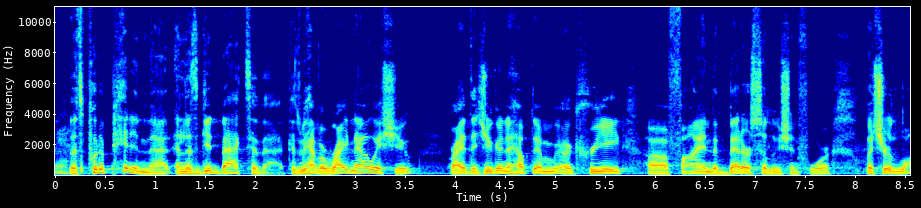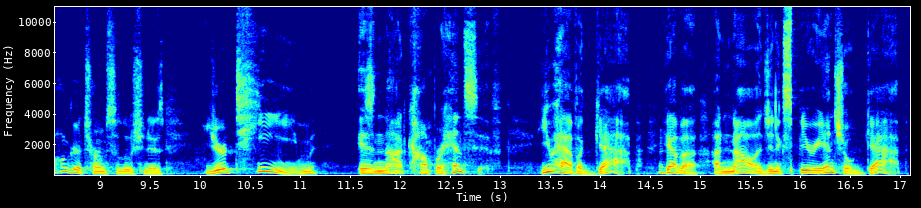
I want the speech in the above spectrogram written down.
Yeah. Let's put a pin in that and let's get back to that because we have a right now issue. Right, that you're going to help them uh, create, uh, find the better solution for. But your longer term solution is your team is not comprehensive. You have a gap. You have a, a knowledge and experiential gap.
